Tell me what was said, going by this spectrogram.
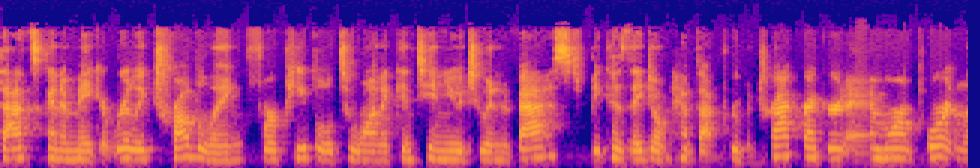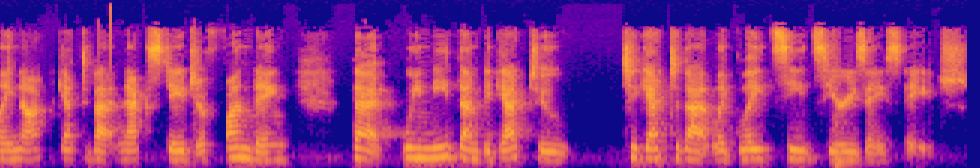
that's going to make it really troubling for people to want to continue to invest because they don't have that proven track record and more importantly not get to that next stage of funding that we need them to get to to get to that like late seed series A stage.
